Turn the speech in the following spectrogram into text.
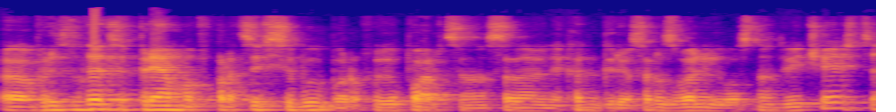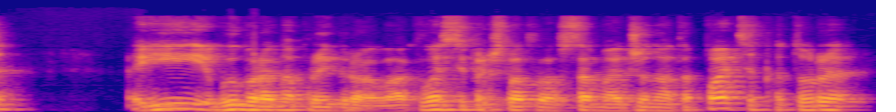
В результате прямо в процессе выборов ее партия Национальный конгресс развалилась на две части, и выборы она проиграла. А к власти пришла та самая Джаната Пати, которая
